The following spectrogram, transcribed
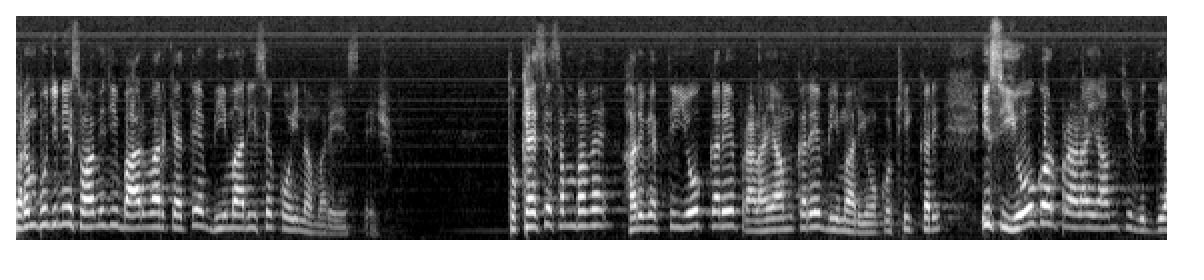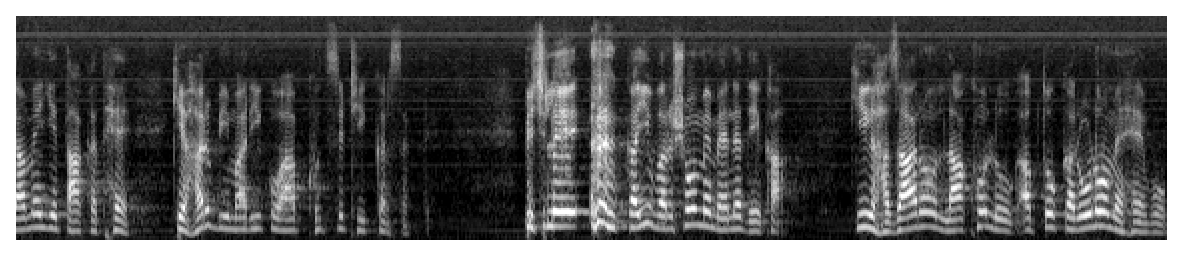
परम पूजनीय स्वामी जी बार बार कहते हैं, बीमारी से कोई ना मरे इस देश में। तो कैसे संभव है? हर व्यक्ति योग करे, प्राणायाम करे, बीमारियों को ठीक करे। इस योग और प्राणायाम की विद्या में ये ताकत है कि हर बीमारी को आप खुद से ठीक कर सकते पिछले कई वर्षों में मैंने देखा कि हज़ारों, लाखों लोग, अब तो करोड़ों में हैं वो,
